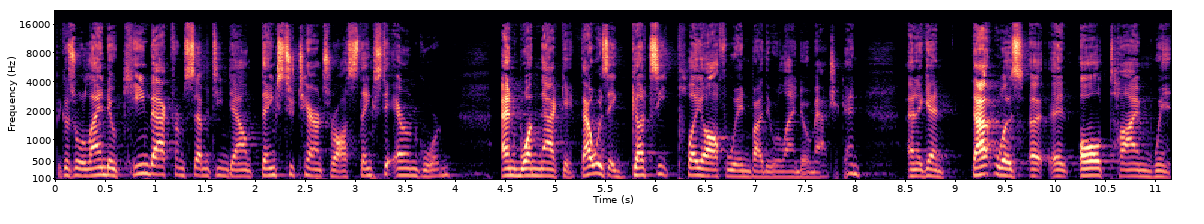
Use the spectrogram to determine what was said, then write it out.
Because Orlando came back from 17 down thanks to Terrence Ross, thanks to Aaron Gordon, and won that game. That was a gutsy playoff win by the Orlando Magic. And, and again, that was a, an all time win.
